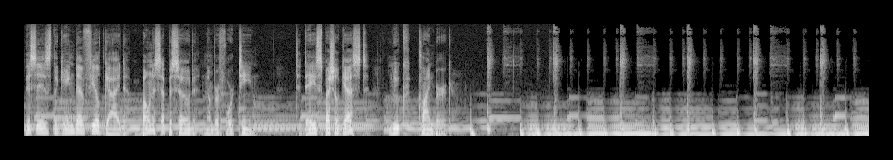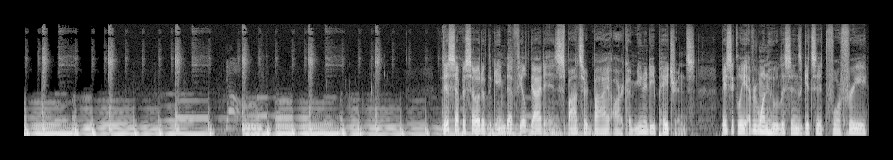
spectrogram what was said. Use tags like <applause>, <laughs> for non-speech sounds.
This is the Game Dev Field Guide bonus episode number 14. Today's special guest, Luke Kleinberg. This episode of the Game Dev Field Guide is sponsored by our community patrons. Basically, everyone who listens gets it for free,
